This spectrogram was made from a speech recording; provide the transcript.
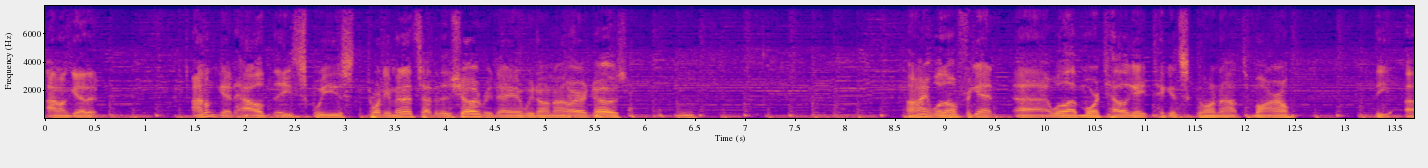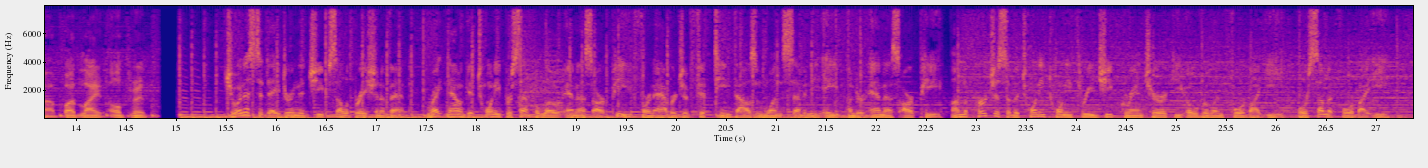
I don't get it. I don't get how they squeeze 20 minutes out of the show every day and we don't know where it goes. Mm. All right. Well, don't forget, uh, we'll have more Tailgate tickets going out tomorrow. The uh, Bud Light Ultimate. Join us today during the Jeep Celebration event. Right now, get 20% below MSRP for an average of 15178 under MSRP on the purchase of a 2023 Jeep Grand Cherokee Overland 4xE or Summit 4xE.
